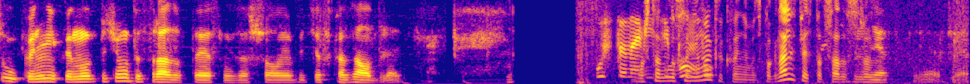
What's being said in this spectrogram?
сука, Ника, ну почему ты сразу в ТС не зашел? Я бы тебе сказал, блядь. Установите Может он глухонемой какой-нибудь? Погнали пять подсадов сразу? Нет, нет, нет.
